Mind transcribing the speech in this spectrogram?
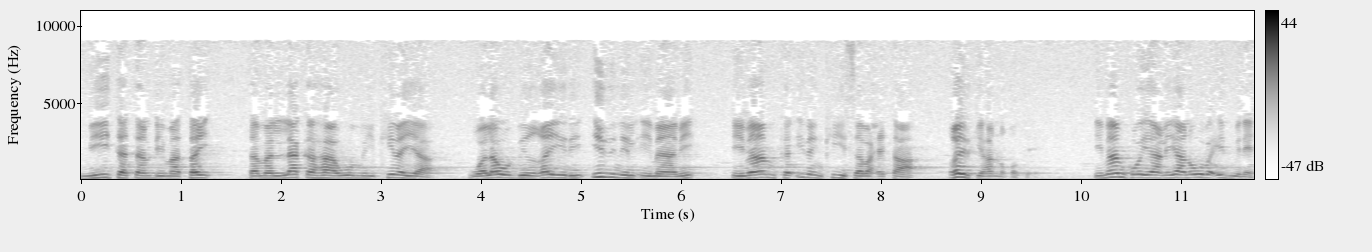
miitatan dhimatay tamallakahaa wuu milkinayaa walow bigayri idni limaami imaamka idankiisaba xitaa hayrkii ha noqote. Imaamka yani yaanu uba idmine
